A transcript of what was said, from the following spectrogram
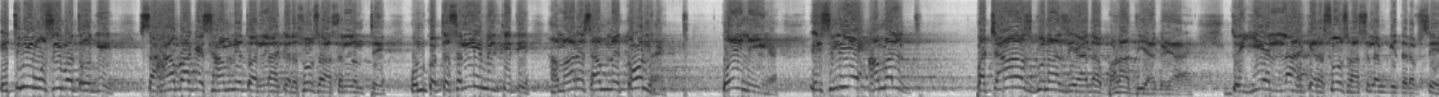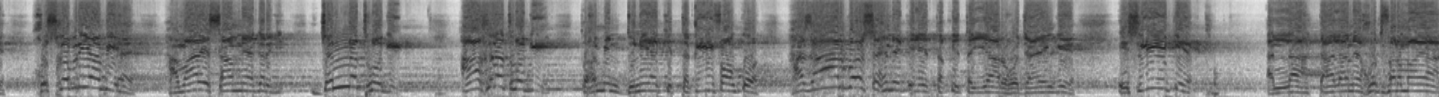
اتنی مصیبت ہوگی۔ صحابہ کے سامنے تو اللہ کے رسول صلی اللہ علیہ وسلم تھے، ان کو تسلی ملتی تھی، ہمارے سامنے کون ہے؟ کوئی نہیں ہے۔ اس لیے عمل پچاس گنا زیادہ بڑھا دیا گیا ہے۔ تو یہ اللہ کے رسول صلی اللہ علیہ وسلم کی طرف سے خوشخبریاں بھی ہیں۔ ہمارے سامنے اگر جنت ہوگی، آخرت ہوگی تو ہم ان دنیا کی تکلیفوں کو ہزار بار سہنے کے لیے تیار ہو جائیں گے۔ اس لیے کہ اللہ تعالیٰ نے خود فرمایا،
